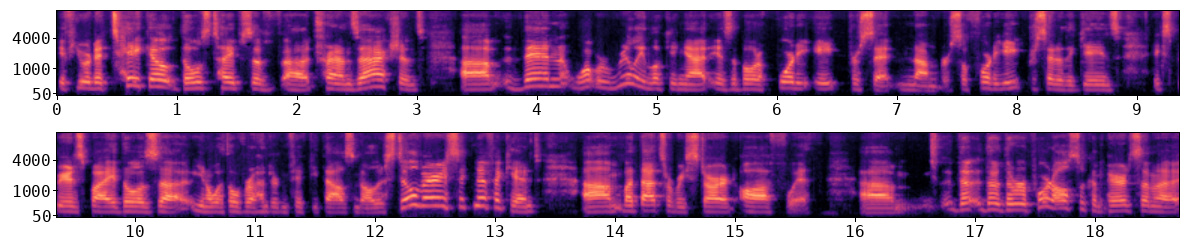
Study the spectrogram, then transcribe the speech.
if you were to take out those types of uh, transactions, um, then what we're really looking at is about a 48% number. So 48% of the gains experienced by those, uh, you know, with over $150,000. Still very significant, um, but that's where we start off with. Um, the, the, the, report also compared some uh,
